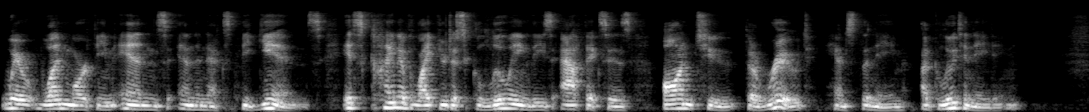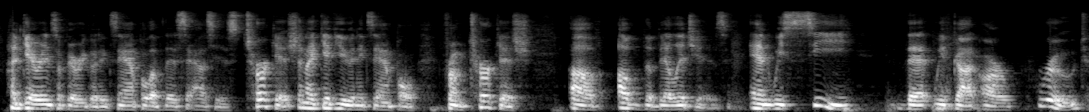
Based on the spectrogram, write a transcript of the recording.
where one morpheme ends and the next begins. It's kind of like you're just gluing these affixes onto the root, hence the name agglutinating. Hungarian's a very good example of this, as is Turkish. And I give you an example from Turkish of, of the villages. And we see that we've got our root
